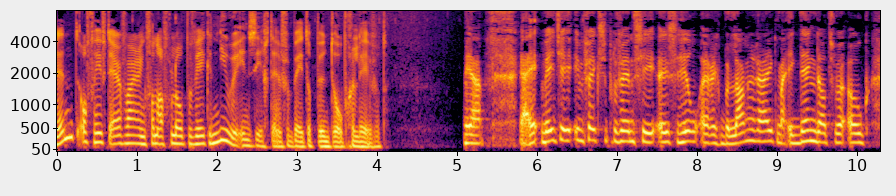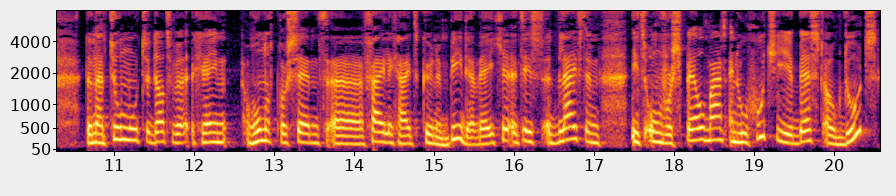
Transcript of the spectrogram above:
100% of heeft de ervaring van de afgelopen weken nieuwe inzichten en verbeterpunten opgeleverd? Ja. ja, weet je, infectiepreventie is heel erg belangrijk. Maar ik denk dat we ook er naartoe moeten dat we geen 100% uh, veiligheid kunnen bieden. Weet je, het, is, het blijft een, iets onvoorspelbaars. En hoe goed je je best ook doet,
